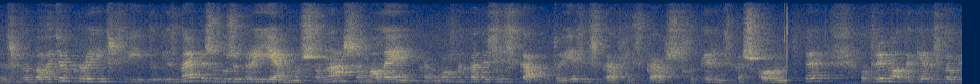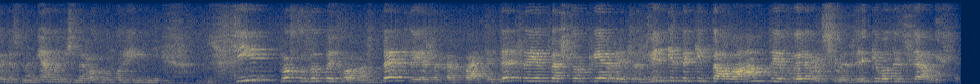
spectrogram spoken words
з багатьох країн світу. І знаєте, що дуже приємно, що наша маленька, можна казати, сільська, то є сільська, сільська Сокиринська школа мистецтв, отримала таке високе визнання на міжнародному рівні. Всі просто запитували нас, де це є Закарпаття, де це є ця Сокирниця, звідки такі таланти виросли, звідки вони взялися.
